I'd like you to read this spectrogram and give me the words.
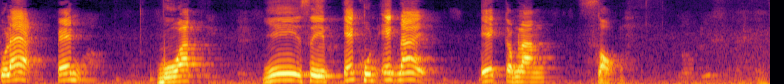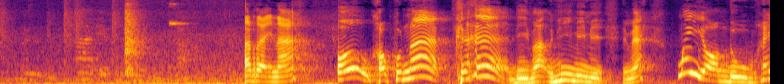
ตัวแรกเป็นบวก 20 x คูณ x ได้ x กำลังสองอะไรนะ โอ้ขอบคุณมาก ดีมาก นี่นี่นี่เห็นไหมไม่ยอมดูให้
